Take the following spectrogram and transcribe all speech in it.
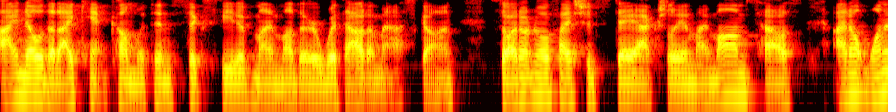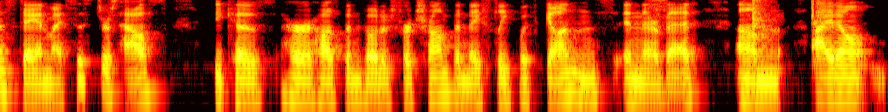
I know that I can't come within six feet of my mother without a mask on. So I don't know if I should stay actually in my mom's house. I don't want to stay in my sister's house because her husband voted for Trump and they sleep with guns in their bed. Um, I don't,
